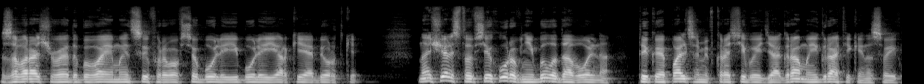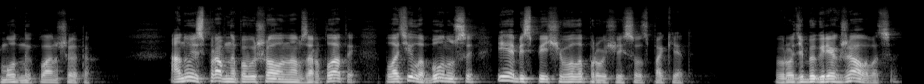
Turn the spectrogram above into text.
заворачивая добываемые цифры во все более и более яркие обертки. Начальство всех уровней было довольно, тыкая пальцами в красивые диаграммы и графики на своих модных планшетах. Оно исправно повышало нам зарплаты, платило бонусы и обеспечивало прочий соцпакет. Вроде бы грех жаловаться.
